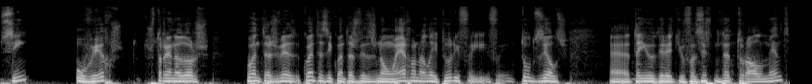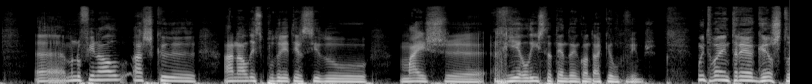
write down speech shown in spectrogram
sim, houve erros, os treinadores quantas, vezes, quantas e quantas vezes não erram na leitura e foi, foi todos eles uh, têm o direito de o fazer naturalmente, uh, mas no final acho que a análise poderia ter sido mais uh, realista, tendo em conta aquilo que vimos. Muito bem, entregue este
